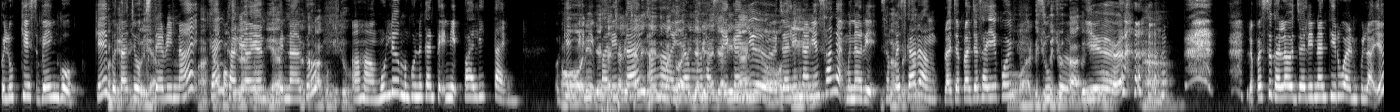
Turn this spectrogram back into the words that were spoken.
pelukis Van Gogh Okay, okay, bertajuk ya. Starry Night ha, kan karya tu. yang terkenal yes, tu. itu. Aha, mula menggunakan teknik palitan. Okay, oh, teknik dia palitan cali-cali aha, yang menghasilkan ya, oh, okay. jalinan yang sangat menarik. Betul, Sampai betul. sekarang pelajar-pelajar saya pun oh, harga juta-juta tu yeah. ha. Lepas tu kalau jalinan tiruan pula ya.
